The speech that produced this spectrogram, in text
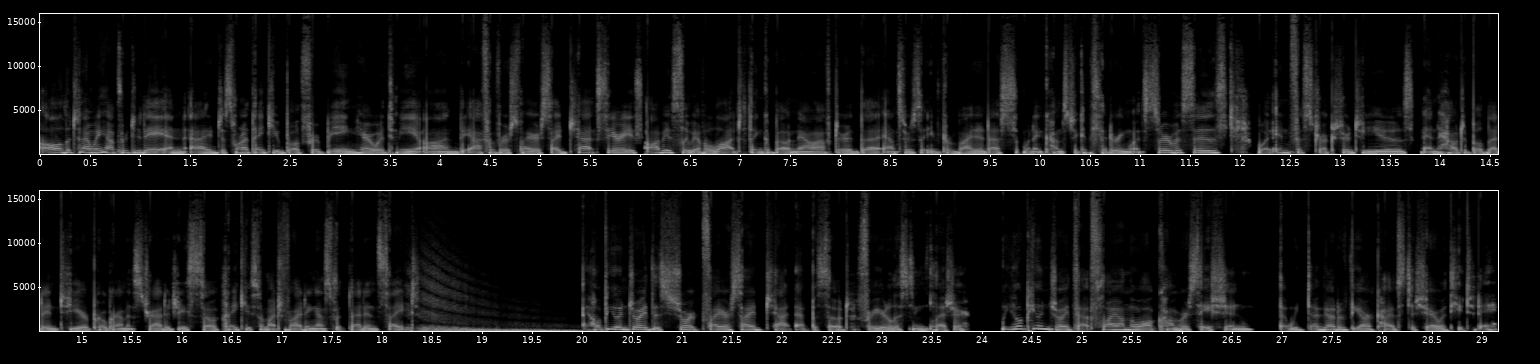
All the time we have for today. And I just want to thank you both for being here with me on the Affiverse Fireside Chat series. Obviously, we have a lot to think about now after the answers that you've provided us when it comes to considering what services, what infrastructure to use, and how to build that into your program and strategy. So thank you so much for providing us with that insight. I hope you enjoyed this short fireside chat episode for your listening pleasure. We hope you enjoyed that fly on the wall conversation that we dug out of the archives to share with you today.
